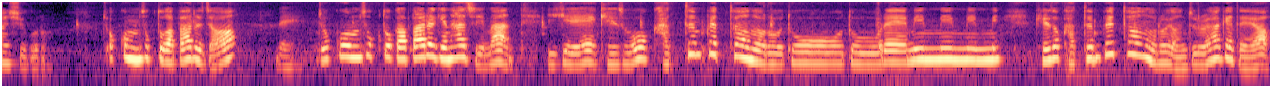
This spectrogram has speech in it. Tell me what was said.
이런 식으로 조금 속도가 빠르죠. 네, 조금 속도가 빠르긴 하지만 이게 계속 같은 패턴으로 도, 도, 레, 미, 미, 미, 미 계속 같은 패턴으로 연주를 하게 돼요.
